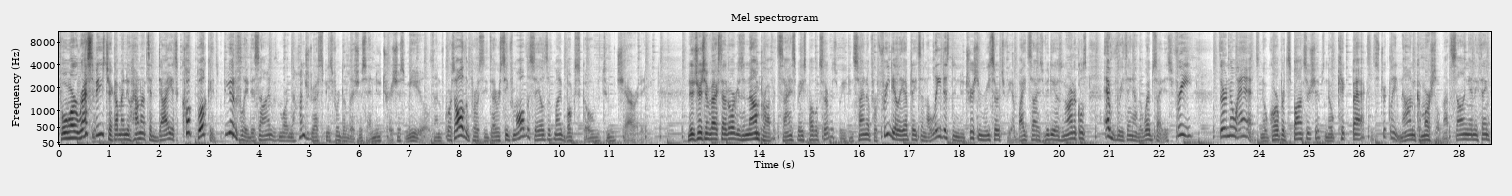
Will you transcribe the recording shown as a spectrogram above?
For recipes, check out my new How Not to Diet cookbook. It's beautifully designed with more than 100 recipes for delicious and nutritious meals. And of course, all the proceeds I receive from all the sales of my books go to charity. NutritionFacts.org is a nonprofit, science-based public service where you can sign up for free daily updates on the latest in nutrition research via bite-sized videos and articles. Everything on the website is free. There are no ads, no corporate sponsorships, no kickbacks. It's strictly non-commercial, not selling anything.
